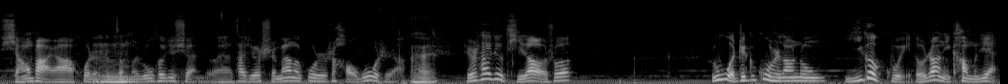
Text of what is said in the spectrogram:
想法呀，或者是怎么如何去选择呀，他觉得什么样的故事是好故事啊？哎，比如他就提到了说，如果这个故事当中一个鬼都让你看不见，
